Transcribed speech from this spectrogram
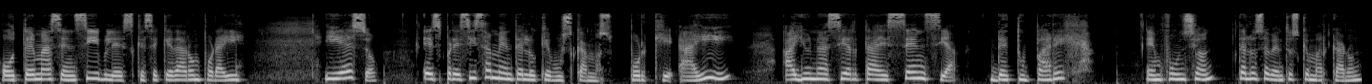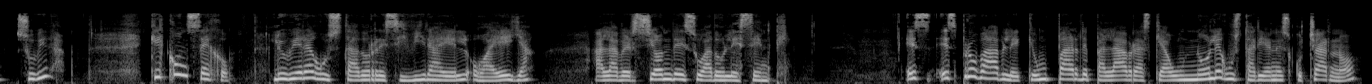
o temas sensibles que se quedaron por ahí. Y eso es precisamente lo que buscamos, porque ahí hay una cierta esencia de tu pareja en función de los eventos que marcaron su vida. ¿Qué consejo le hubiera gustado recibir a él o a ella a la versión de su adolescente? es, es probable que un par de palabras que aún no le gustarían escuchar, ¿no?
